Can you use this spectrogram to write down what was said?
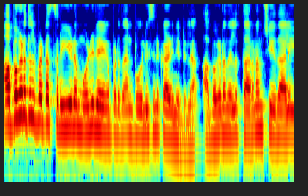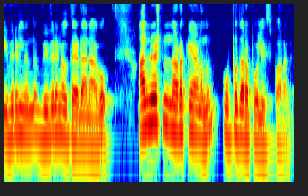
അപകടത്തിൽപ്പെട്ട സ്ത്രീയുടെ മൊഴി രേഖപ്പെടുത്താൻ പോലീസിന് കഴിഞ്ഞിട്ടില്ല. അപകടനില തരണം ചെയ്താലേ ഇവരിൽ നിന്ന് വിവരങ്ങൾ തേടാനാകും. അന്വേഷണം നടക്കുകയാണെന്നും ഉപ്പുതറ പോലീസ് പറഞ്ഞു.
